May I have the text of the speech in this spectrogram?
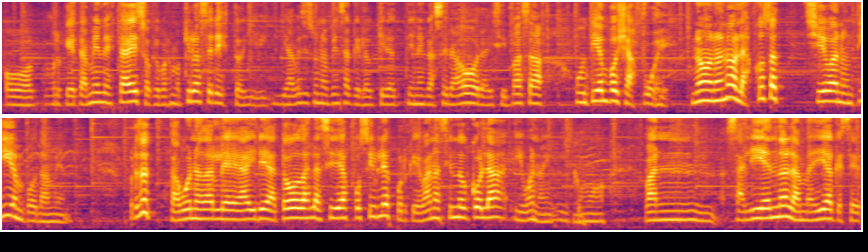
O porque también está eso, que por ejemplo quiero hacer esto y, a veces uno piensa que lo quiere, tiene que hacer ahora y si pasa un tiempo ya fue. No, no, no, las cosas llevan un tiempo también. Por eso está bueno darle aire a todas las ideas posibles porque van haciendo cola y bueno, y como van saliendo en la medida que se,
